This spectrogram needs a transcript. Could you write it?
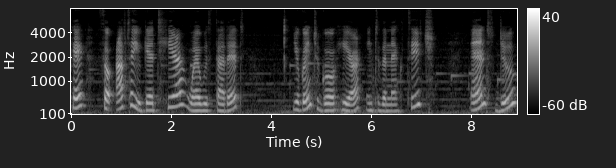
okay so after you get here where we started you're going to go here into the next stitch and do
